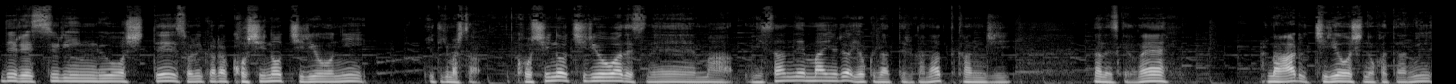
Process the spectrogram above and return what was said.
でレスリングをしてそれから腰の治療に行ってきました。腰の治療はですねまあ23年前よりは良くなってるかなって感じなんですけどね。まあある治療師の方に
